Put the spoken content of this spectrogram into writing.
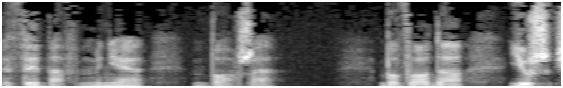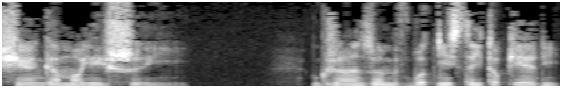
Wybaw mnie, Boże, bo woda już sięga mojej szyi. Ugrzęzłem w błotnistej topieli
